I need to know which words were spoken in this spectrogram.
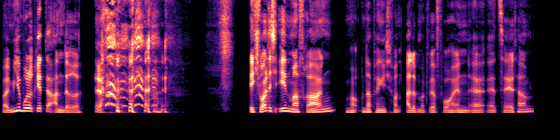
Bei mir moderiert der andere. ich wollte dich eh mal fragen, mal unabhängig von allem, was wir vorhin äh, erzählt haben.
